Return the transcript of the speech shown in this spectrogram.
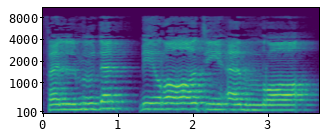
فالمدبرات أمرا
